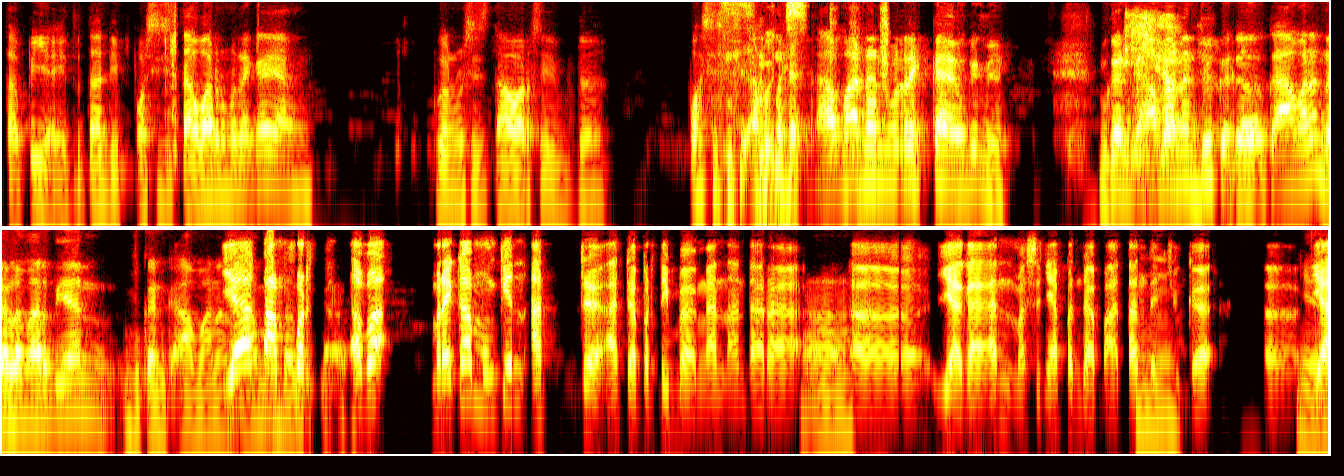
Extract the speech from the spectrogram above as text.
tapi ya itu tadi posisi tawar mereka yang bukan posisi tawar sih bener. posisi apa ya keamanan mereka mungkin ya bukan Iya. keamanan juga dalam keamanan dalam artian bukan keamanan Ya, aman, comfort tapi, apa mereka mungkin ada ada pertimbangan antara Ah, eh ya kan maksudnya pendapatan dan Hmm. juga eh, Iya. ya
